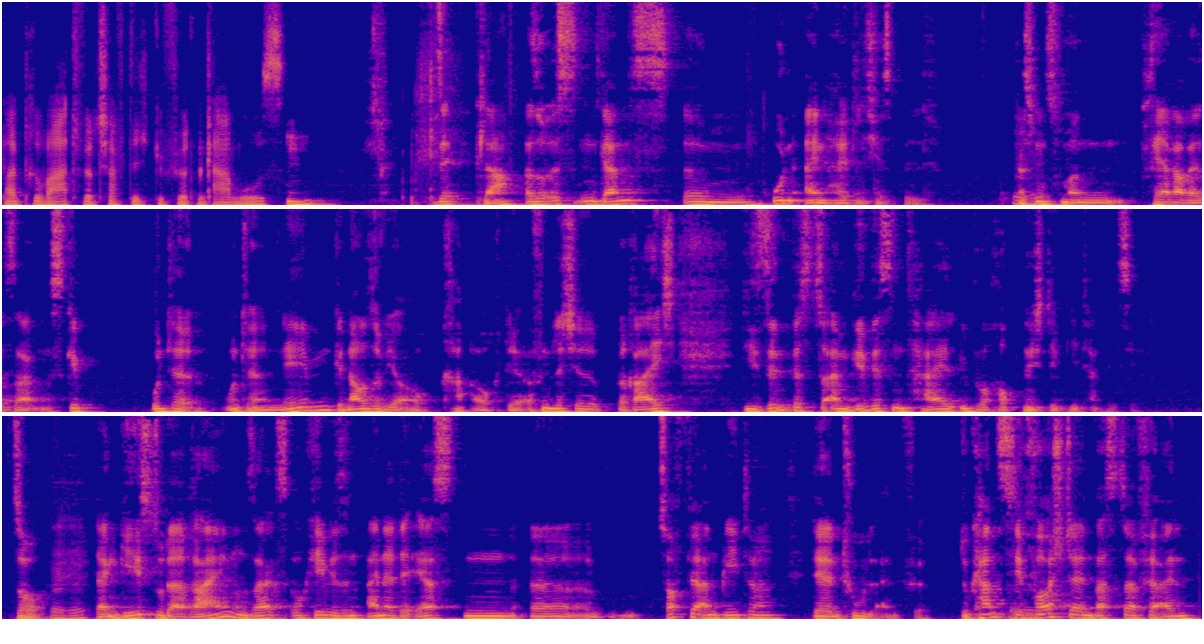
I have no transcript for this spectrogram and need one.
bei privatwirtschaftlich geführten KMUs? Mhm. Sehr klar, also ist ein ganz ähm, uneinheitliches Bild. Das mhm. muss man fairerweise sagen. Es gibt unter, Unternehmen, genauso wie auch, auch der öffentliche Bereich, die sind bis zu einem gewissen Teil überhaupt nicht digitalisiert. So, mhm. dann gehst du da rein und sagst, okay, wir sind einer der ersten äh, Softwareanbieter, der ein Tool einführt. Du kannst mhm. dir vorstellen, was da für ein,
